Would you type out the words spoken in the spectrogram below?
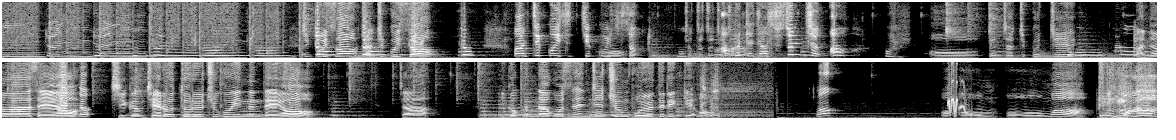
음, 둔, 둔, 둔, 둔, 둔. 찍고 있어? 잘 찍고 있어? 어, 찍고 있어, 찍고 어. 있어. 자자자 자 아, 근데 나 수전증. 어, 어, 잘 찍고 있지? 안녕하세요. 아, 너- 지금 제로투를 추고 있는데요. 자, 이거 끝나고 센즈 춤 보여드릴게요. 어, 어? 어, 어, 어, 어 엄마. 엄마가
